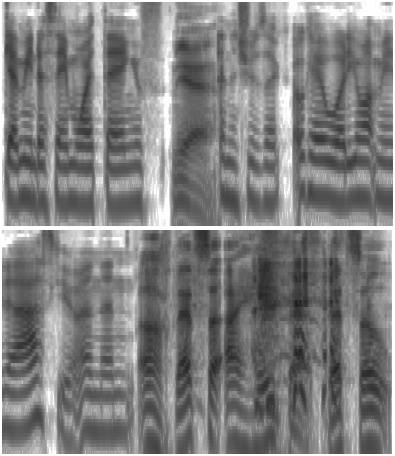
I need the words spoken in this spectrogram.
get me to say more things. Yeah. And then she was like, "Okay, what do you want me to ask you?" And then Oh, that's I hate that. That's so.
